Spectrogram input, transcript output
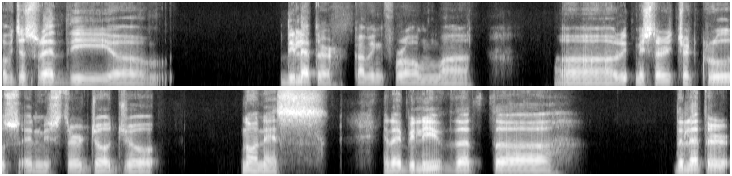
have just read the, um, the letter coming from, uh, uh, Ri- Mr. Richard Cruz and Mr. Jojo Nones. And I believe that, uh, the letter,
